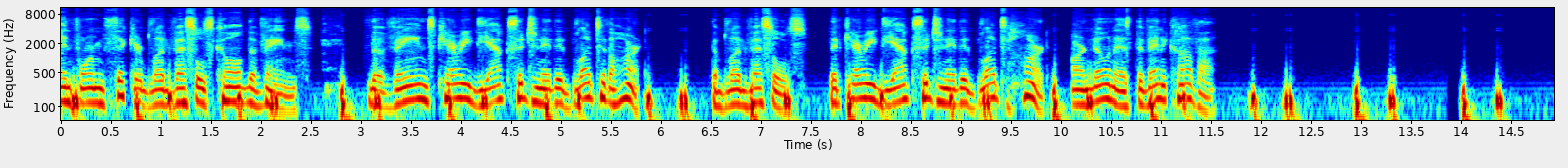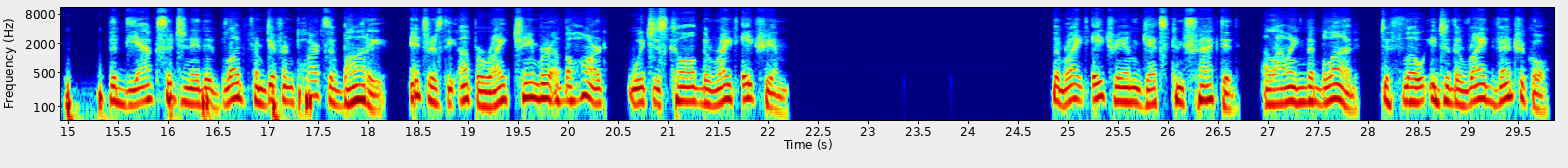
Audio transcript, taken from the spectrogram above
and form thicker blood vessels called the veins. The veins carry deoxygenated blood to the heart. The blood vessels, that carry deoxygenated blood to heart, are known as the vena cava. The deoxygenated blood from different parts of body, enters the upper right chamber of the heart, which is called the right atrium. The right atrium gets contracted, allowing the blood to flow into the right ventricle,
